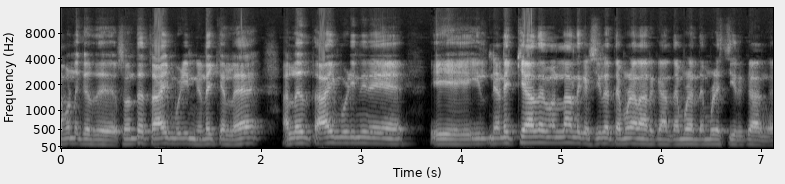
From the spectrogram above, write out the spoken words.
அவனுக்கு அது சொந்த தாய்மொழின்னு நினைக்கல. அல்லது தாய்மொழின்னு நினைக்காதவன்லாம் அந்த கட்சியில் தமிழனா இருக்கான் தமிழன் தமிழச்சி இருக்காங்க.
